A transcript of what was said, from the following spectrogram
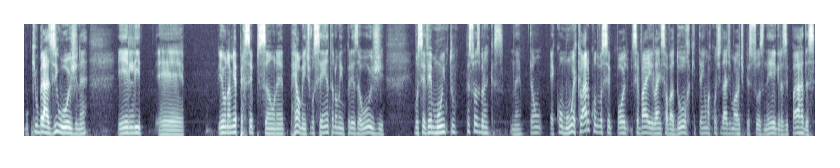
o que o Brasil hoje, né? Ele, é, eu na minha percepção, né? Realmente, você entra numa empresa hoje você vê muito pessoas brancas, né? Então é comum, é claro, quando você pode, você vai lá em Salvador, que tem uma quantidade maior de pessoas negras e pardas,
